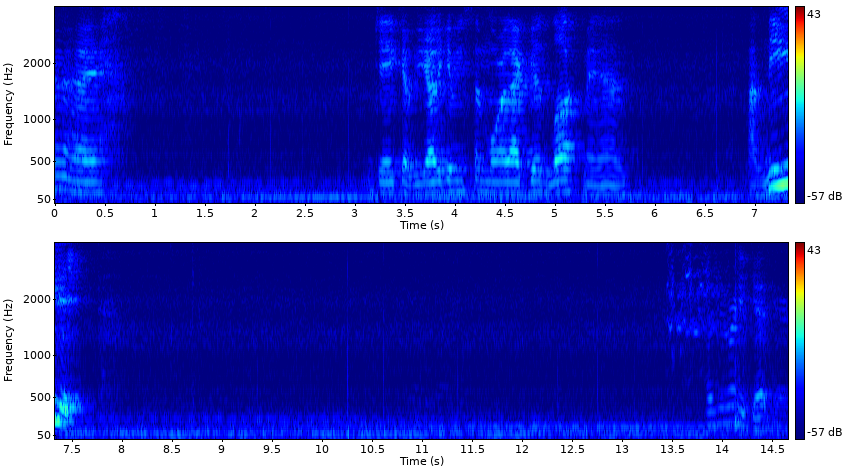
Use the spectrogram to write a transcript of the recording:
Okay. Jacob, you gotta give me some more of that good luck, man. I need it. How did you already get here?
